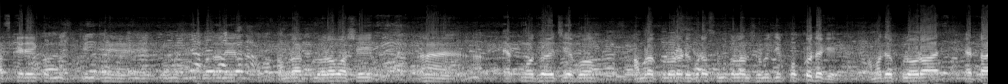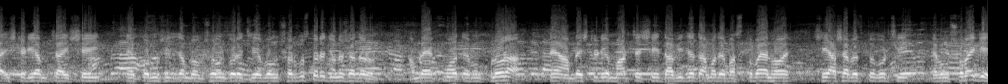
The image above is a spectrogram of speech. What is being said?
আজকের এই কর্মসূচি কর্মসূচি আমরা কুলোরাবাসী হ্যাঁ, একমত হয়েছে এবং আমরা কুলোরা ডেপুটা শ্রমিক কল্যাণ সমিতির পক্ষ থেকে আমাদের কুলোরায় একটা স্টেডিয়াম চাই সেই কর্মসূচিতে আমরা অংশগ্রহণ করেছি এবং সর্বস্তরের জনসাধারণ আমরা একমত এবং কুলোরা হ্যাঁ, আমরা স্টেডিয়াম মারছে সেই দাবি যাতে আমাদের বাস্তবায়ন হয় সেই আশা ব্যক্ত করছি এবং সবাইকে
